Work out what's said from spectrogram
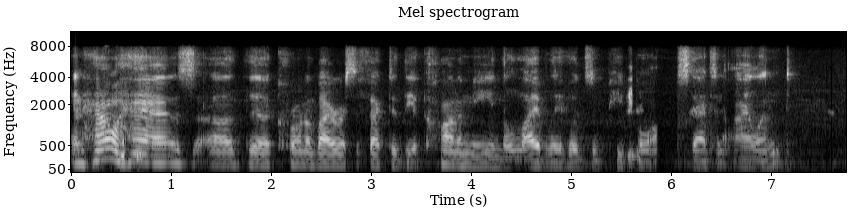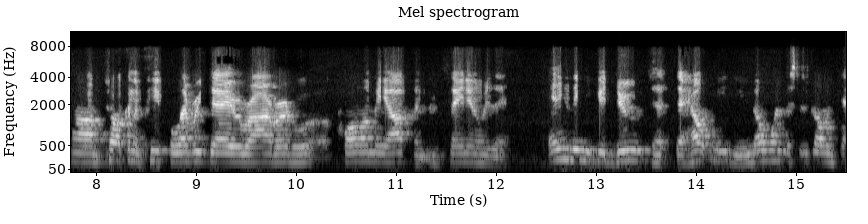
And how has uh, the coronavirus affected the economy and the livelihoods of people on Staten Island? I'm talking to people every day, Robert, who are calling me up and, and saying, you know, anything you could do to, to help me? Do you know when this is going to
